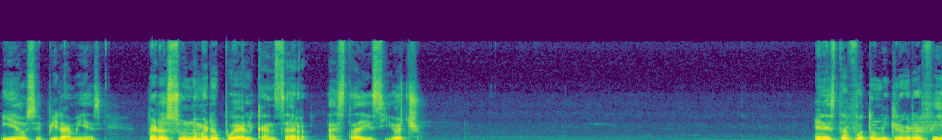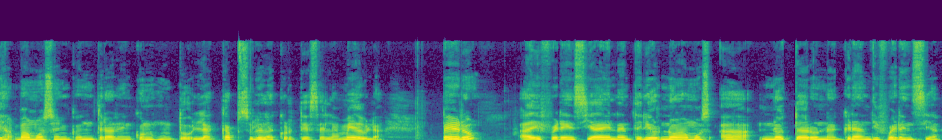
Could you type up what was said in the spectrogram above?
y 12 pirámides, pero su número puede alcanzar hasta 18. En esta fotomicrografía vamos a encontrar en conjunto la cápsula, la corteza y la médula, pero a diferencia de la anterior, no vamos a notar una gran diferencia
